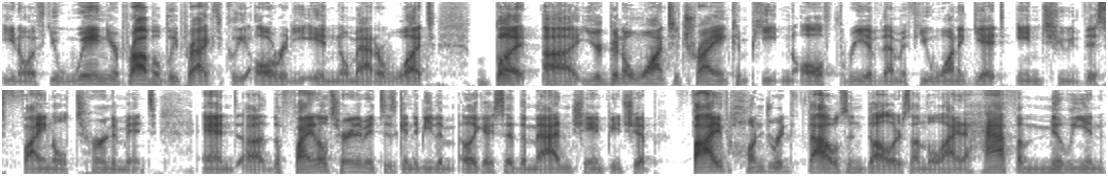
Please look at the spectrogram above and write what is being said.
you know, if you win, you're probably practically already in no matter what. But uh, you're going to want to try and compete in all three of them if you want to get into this final tournament. And uh, the final tournament is going to be, the, like I said, the Madden Championship. $500,000 on the line, a half a million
